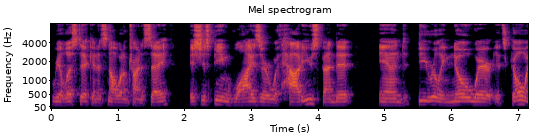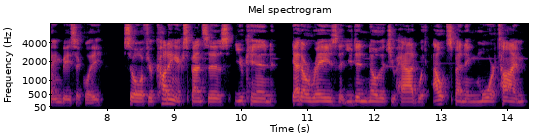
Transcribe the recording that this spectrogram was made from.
realistic and it's not what I'm trying to say. It's just being wiser with how do you spend it and do you really know where it's going basically. So if you're cutting expenses, you can get a raise that you didn't know that you had without spending more time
